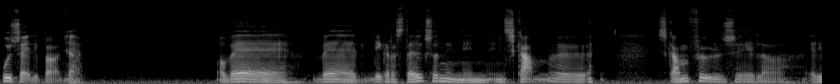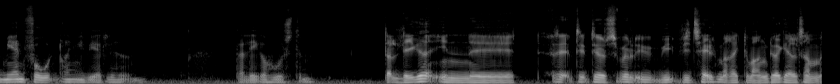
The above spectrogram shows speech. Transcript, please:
Hovedsageligt børn, ja. ja. Og hvad, hvad ligger der stadig sådan en, en, en skam, øh, skamfølelse, eller er det mere en forundring i virkeligheden, der ligger hos dem? Der ligger en, øh, det, det er jo selvfølgelig, vi, vi talte med rigtig mange, det er jo ikke alle, sammen,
